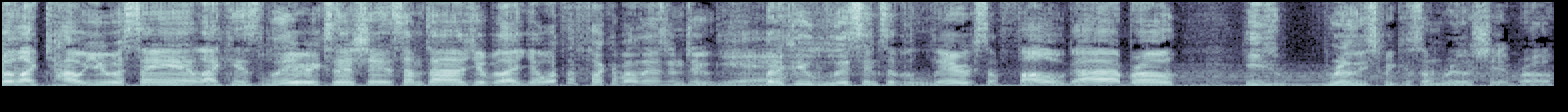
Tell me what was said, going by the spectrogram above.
But like how you were saying, like his lyrics and shit, sometimes you'll be like, yo, what the fuck am I listening to? Yeah. But if you listen to the lyrics of Follow God, bro, mm-hmm. he's really speaking some real shit, bro.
